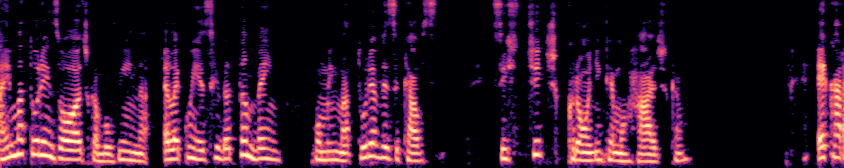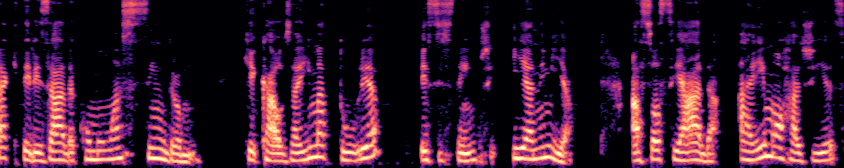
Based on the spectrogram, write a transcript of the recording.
A hematúria enzootica bovina ela é conhecida também como hematúria vesical cistite crônica hemorrágica. É caracterizada como uma síndrome que causa hematúria persistente e anemia, associada a hemorragias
